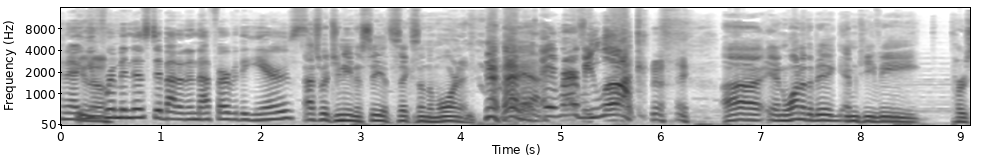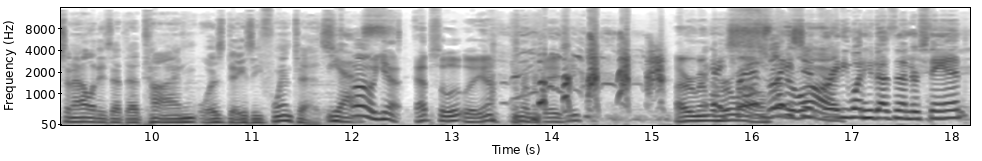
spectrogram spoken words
I know you you've know, reminisced about it enough over the years. That's what you need to see at six in the morning. hey, Murphy, look! uh, and one of the big MTV personalities at that time was Daisy Fuentes. Yes. Oh yeah, absolutely. Yeah, I remember Daisy. I remember Okay, her well. translation So for anyone who doesn't understand.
